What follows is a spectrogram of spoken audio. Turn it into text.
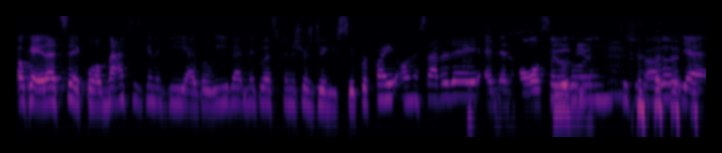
Okay, that's sick. Well, Max is going to be, I believe, at Midwest Finishers doing a super fight on the Saturday, oh, and then also going to Chicago. yeah,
